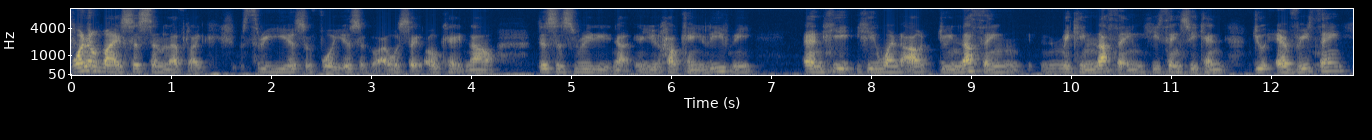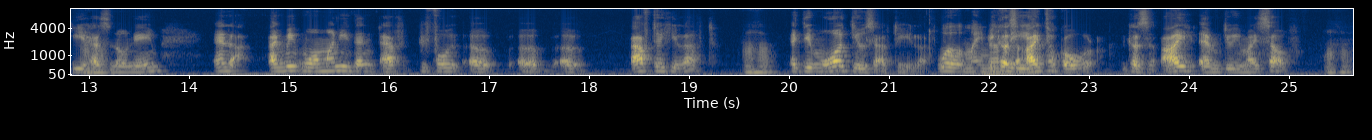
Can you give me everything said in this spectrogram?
One of my assistants left like three years or four years ago. I would say, okay, now this is really not. You, how can you leave me? And he he went out doing nothing, making nothing. He thinks he can do everything. He has no name, and I made more money than after before. Uh, uh, uh, after he left, Mhm. I did more deals after he left Well, it might not because be. I took over because I am doing myself, Mhm.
